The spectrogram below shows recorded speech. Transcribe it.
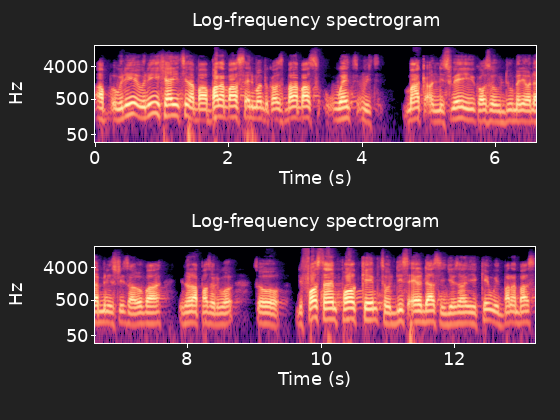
Uh, we didn't, we didn't hear anything about Barnabas anymore because Barnabas went with Mark on his way. He also do many other ministries all over in other parts of the world. So the first time Paul came to these elders in Jerusalem, he came with Barnabas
